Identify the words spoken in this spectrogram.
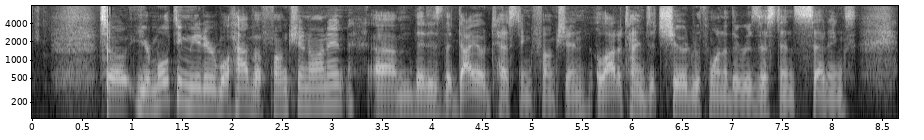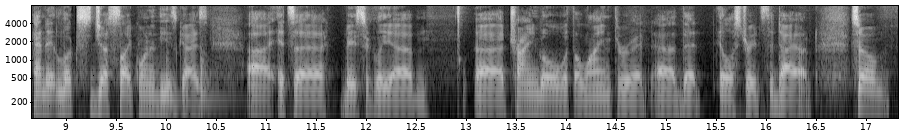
So your multimeter will have a function on it um, that is the diode testing function. A lot of times it's shared with one of the resistance settings and it looks just like one of these guys. Uh, it's a basically a, a, triangle with a line through it uh, that illustrates the diode. So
